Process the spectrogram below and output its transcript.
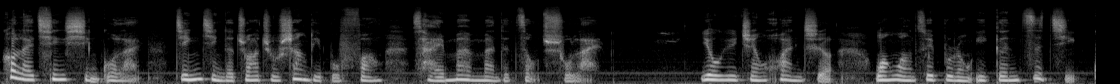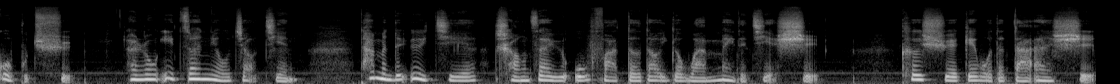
后来清醒过来，紧紧的抓住上帝不放，才慢慢的走出来。忧郁症患者往往最不容易跟自己过不去，很容易钻牛角尖。他们的郁结常在于无法得到一个完美的解释。科学给我的答案是：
